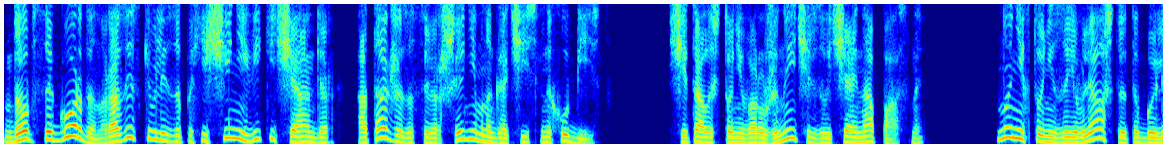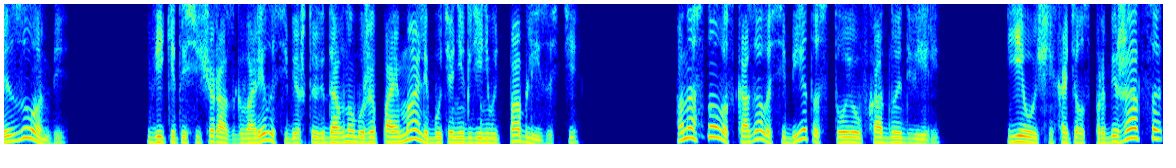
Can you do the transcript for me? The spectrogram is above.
Добс и Гордон разыскивались за похищение Вики Чандлер, а также за совершение многочисленных убийств. Считалось, что они вооружены и чрезвычайно опасны. Но никто не заявлял, что это были зомби. Вики тысячу раз говорила себе, что их давно бы уже поймали, будь они где-нибудь поблизости. Она снова сказала себе это, стоя у входной двери. Ей очень хотелось пробежаться,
